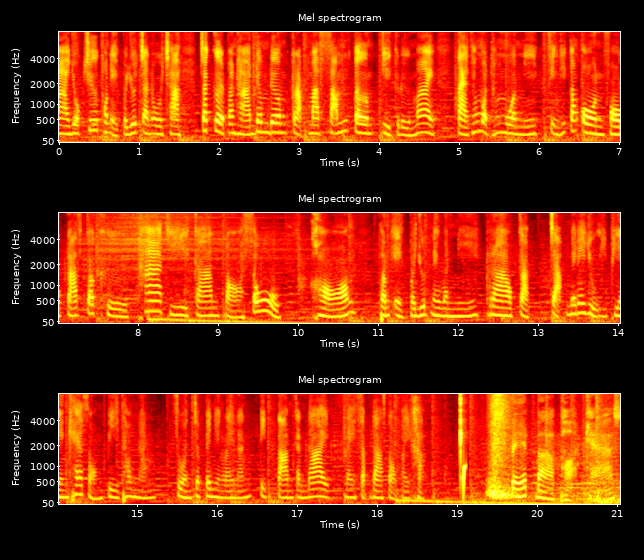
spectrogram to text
นายกชื่อพลเอกประยุทธ์จันโอชา จะเกิดปัญหาเดิมๆกลับมาซ้ำเติมอีกหรือไม่ แต่ทั้งหมดทั้งมวลนี้สิ่งที่ต้องโอนโฟกัสก็คือท่าทีการต่อสู้ของพลเอกประยุทธ์ในวันนี้ ราวกับจะไม่ได้อยู่อีกเพียงแค่ 2 ปีเท่านั้น ส่วนจะเป็นอย่างไรนั้นติดตามกันได้ในสัปดาห์ต่อไปค่ะ Space Bar Podcast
